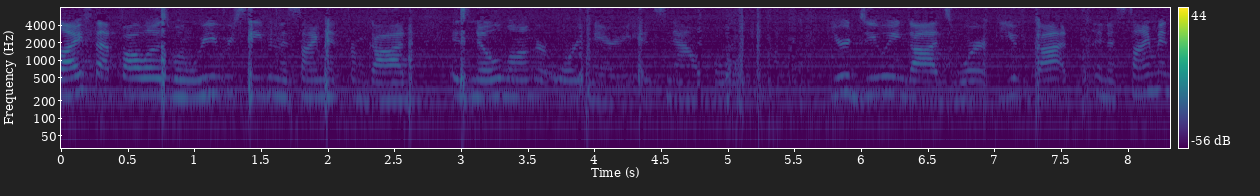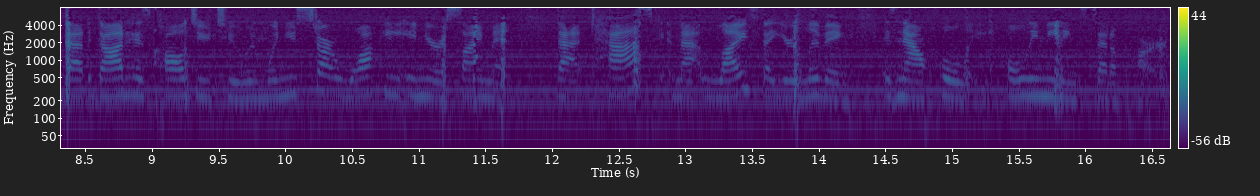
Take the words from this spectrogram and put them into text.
Life that follows when we receive an assignment from God is no longer ordinary, it's now holy. You're doing God's work. You've got an assignment that God has called you to, and when you start walking in your assignment, that task and that life that you're living is now holy. Holy meaning set apart.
